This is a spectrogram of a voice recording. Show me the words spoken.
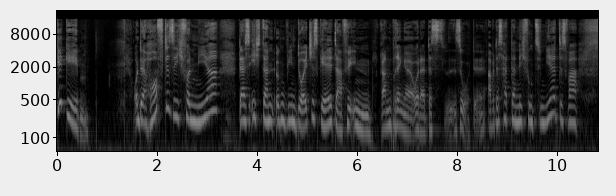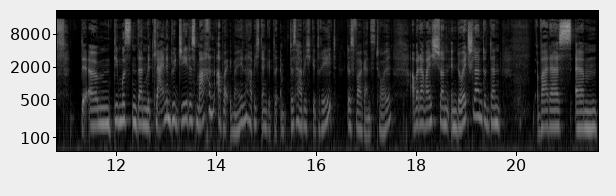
gegeben. Und er hoffte sich von mir, dass ich dann irgendwie ein deutsches Geld da für ihn ranbringe oder das so. Aber das hat dann nicht funktioniert. Das war, ähm, die mussten dann mit kleinem Budget das machen, aber immerhin habe ich dann das habe ich gedreht. Das war ganz toll. Aber da war ich schon in Deutschland und dann war das, ähm,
